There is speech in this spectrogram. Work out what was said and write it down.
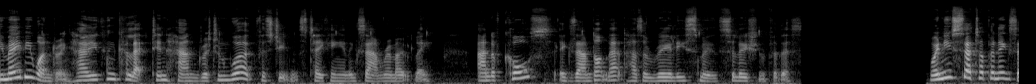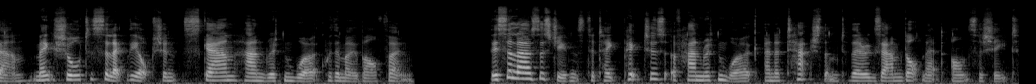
You may be wondering how you can collect in handwritten work for students taking an exam remotely. And of course, exam.net has a really smooth solution for this. When you set up an exam, make sure to select the option Scan Handwritten Work with a mobile phone. This allows the students to take pictures of handwritten work and attach them to their exam.net answer sheet.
